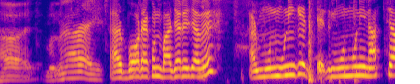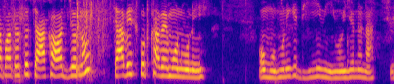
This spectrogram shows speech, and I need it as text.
হাই বলো। হাই আর বর এখন বাজারে যাবে। আর মুনমুনিকে মুনমুনি নাচছে আপাতত, চা খাওয়ার জন্য। চা বিস্কুট খাবে মুনমুনি। ও মুনমুনিকে দিইনি, ওই জন্য নাচছে।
